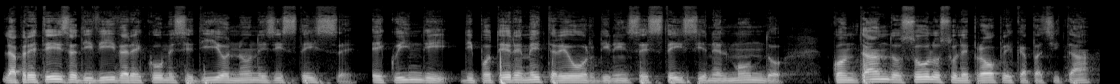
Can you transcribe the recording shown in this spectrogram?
La pretesa di vivere come se Dio non esistesse e quindi di poter mettere ordine in se stessi e nel mondo contando solo sulle proprie capacità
